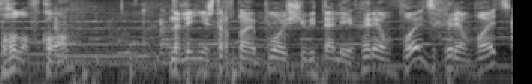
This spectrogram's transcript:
Головко. На лінії штрафної площі Віталій Грявець. Грявець.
